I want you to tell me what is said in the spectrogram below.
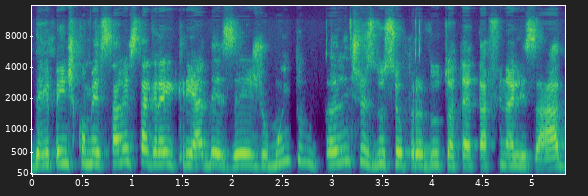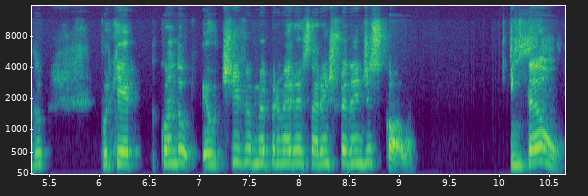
de repente começar o Instagram e criar desejo muito antes do seu produto até estar tá finalizado, porque quando eu tive o meu primeiro restaurante foi dentro de escola. Então,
